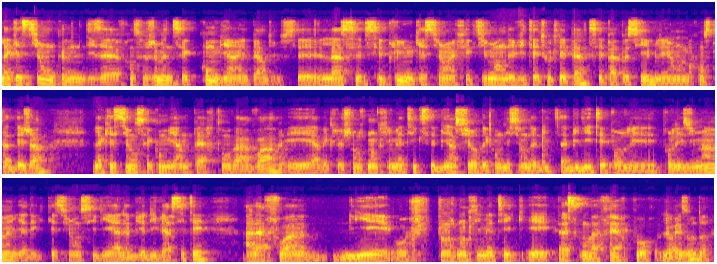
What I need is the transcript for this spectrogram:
La question, comme disait François Gemène, c'est combien est perdu? Là, c'est plus une question effectivement d'éviter toutes les pertes, c'est pas possible et on le constate déjà. La question, c'est combien de pertes on va avoir et avec le changement climatique, c'est bien sûr des conditions d'habitabilité pour les pour les humains. Il y a des questions aussi liées à la biodiversité, à la fois liées au changement climatique et à ce qu'on va faire pour le résoudre.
